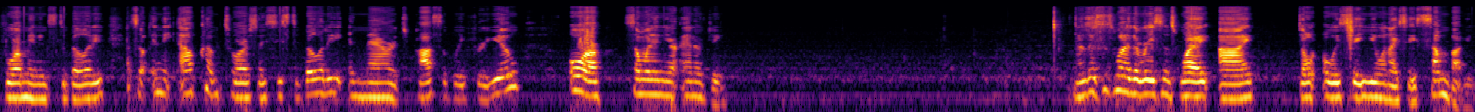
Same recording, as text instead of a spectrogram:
Four meaning stability. So in the outcome, Taurus, I see stability in marriage, possibly for you or someone in your energy. Now, this is one of the reasons why I don't always say you and I say somebody.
